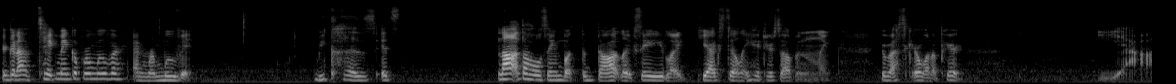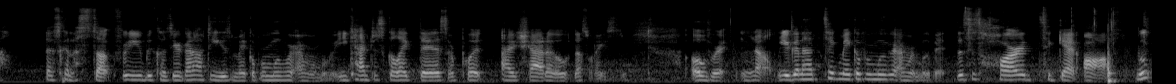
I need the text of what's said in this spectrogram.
You're gonna have to take makeup remover and remove it. Because it's not the whole thing, but the dot, like say like you accidentally hit yourself and like your mascara went up here yeah, that's gonna suck for you because you're gonna have to use makeup remover and remove it. You can't just go like this or put eyeshadow. That's what I used to do over it. No, you're gonna have to take makeup remover and remove it. This is hard to get off. Whoop.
